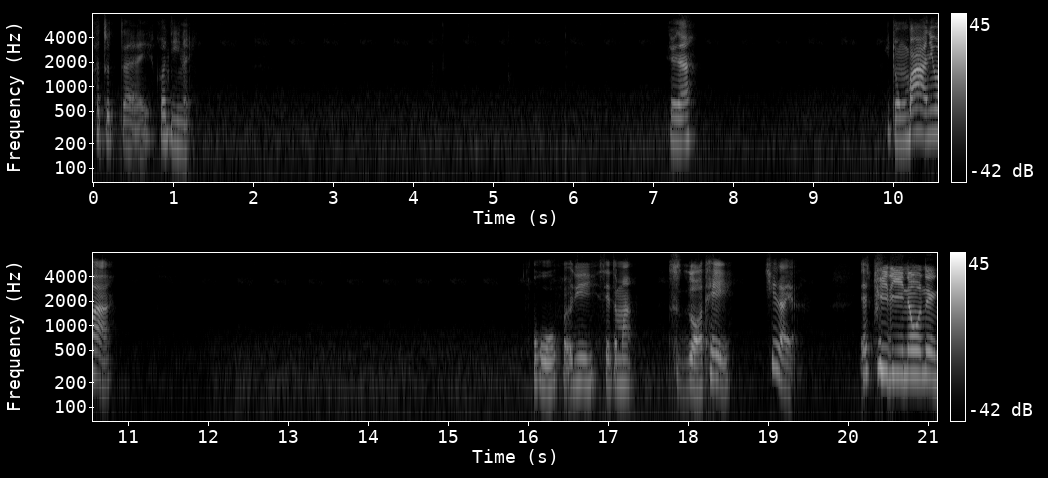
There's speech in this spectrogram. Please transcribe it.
ฆ่าตัวตายก็ดีหน่อยเดี๋ยวนะอยู่ตรงบ้านนี่ว่าโอ้โหดีเซตมะสุดหล่อเท่ชื่ออะไรอะ SPD โนหนึ่ง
